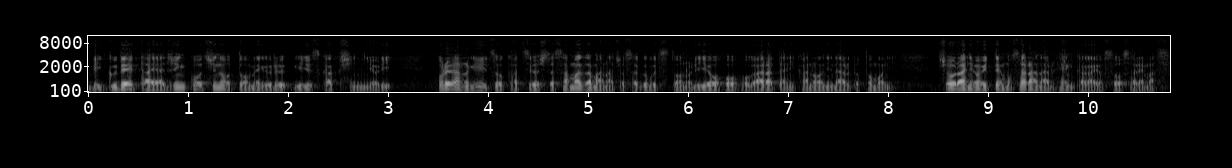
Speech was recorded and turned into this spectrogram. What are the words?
ビッグデータや人工知能等をめぐる技術革新により、これらの技術を活用したさまざまな著作物等の利用方法が新たに可能になるとともに、将来においてもさらなる変化が予想されます。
